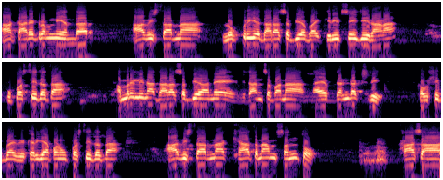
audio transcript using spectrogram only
આ કાર્યક્રમની અંદર આ વિસ્તારના લોકપ્રિય ધારાસભ્ય ભાઈ કિરીટસિંહજી રાણા ઉપસ્થિત હતા. અમરેલીના ધારાસભ્ય અને વિધાનસભાના નાયબ દંડક શ્રી કૌશિકભાઈ વેકરિયા પણ ઉપસ્થિત હતા. આ વિસ્તારના ખ્યાતનામ સંતો ખાસ આ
